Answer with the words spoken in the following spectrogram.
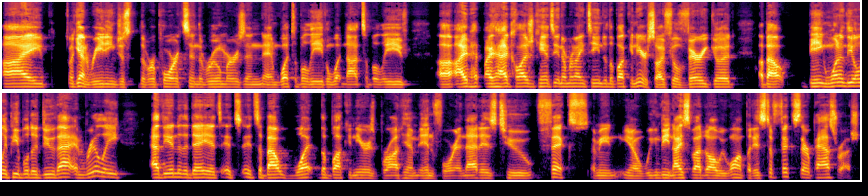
I, again, reading just the reports and the rumors and, and what to believe and what not to believe. Uh, I, I had Calijah Kancey number 19 to the Buccaneers. So I feel very good about being one of the only people to do that. And really, at the end of the day, it's it's it's about what the Buccaneers brought him in for, and that is to fix. I mean, you know, we can be nice about it all we want, but it's to fix their pass rush.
